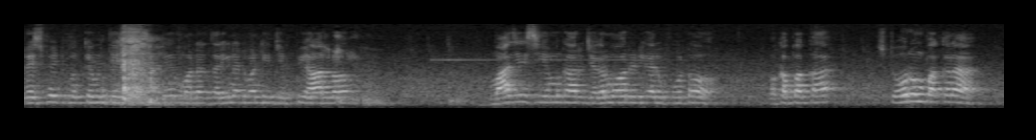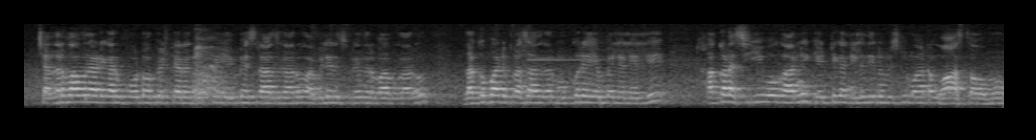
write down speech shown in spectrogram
ప్రెస్ మీట్ ముఖ్య ఉద్దేశం మొన్న జరిగినటువంటి జెడ్పీ హాల్లో మాజీ సీఎం గారు జగన్మోహన్ రెడ్డి గారి ఫోటో ఒక పక్క స్టోర్ రూమ్ పక్కన చంద్రబాబు నాయుడు గారి ఫోటో పెట్టారని చెప్పి ఎంఎస్ రాజు గారు అమిలేని సురేంద్రబాబు గారు దగ్గుపాటి ప్రసాద్ గారు ముగ్గురే ఎమ్మెల్యేలు వెళ్ళి అక్కడ సీఈఓ గారిని గట్టిగా నిలదీసిన మాట వాస్తవము.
